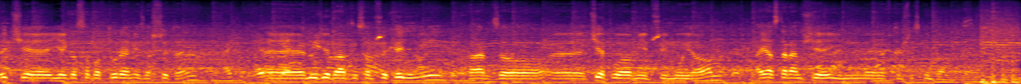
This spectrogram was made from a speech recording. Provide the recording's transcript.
bycie jego soboturem jest zaszczytem. E, ludzie bardzo są przychylni, bardzo e, ciepło mnie przyjmują, a ja staram się im w tym wszystkim pomóc.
